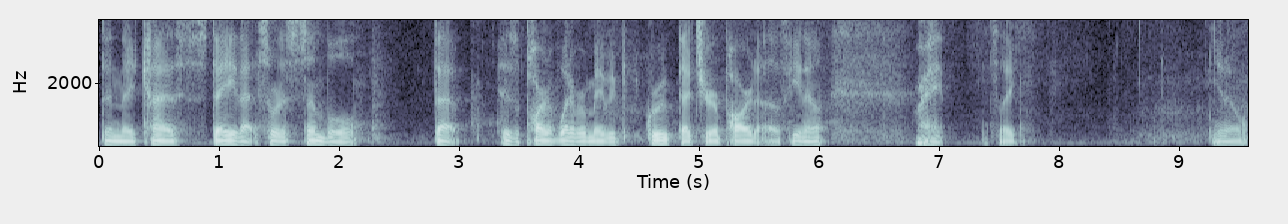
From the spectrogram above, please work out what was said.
then they kind of stay that sort of symbol that is a part of whatever maybe group that you're a part of. You know, Right. it's like you know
